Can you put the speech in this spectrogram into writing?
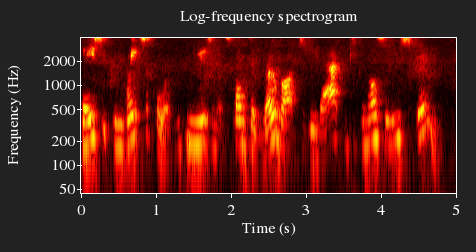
basically weight support. You can use an expensive robot to do that, but you can also use strings.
